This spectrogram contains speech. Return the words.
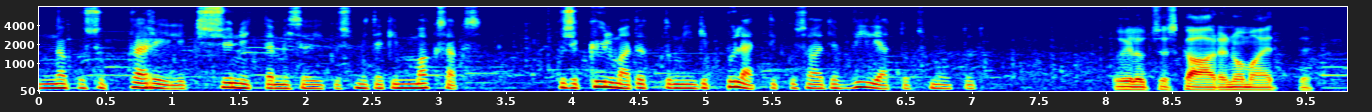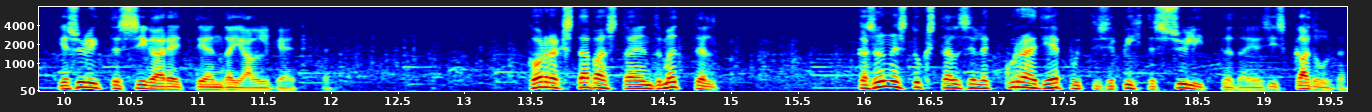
nagu su pärilik sünnitamisõigus midagi maksaks, kui sa külma tõttu mingi põletiku saad ja viljatuks muutud. õelutses Kaaren omaette ja sülitas sigareti enda jalge ette. korraks tabas ta end mõttelt, kas õnnestuks tal selle kuradi eputise pihta sülitada ja siis kaduda.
